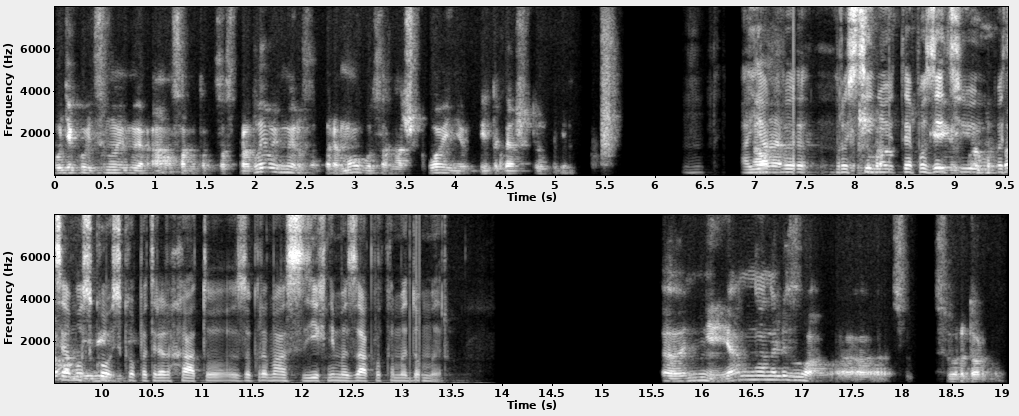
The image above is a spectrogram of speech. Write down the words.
будь-якою ціною мир, а саме так за справедливий мир, за перемогу, за наших воїнів і так далі. тому подібне. А як ви розцінюєте позицію отця і- Московського патріархату, зокрема з їхніми закликами до миру? Е, ні, я не аналізував е, цю, цю риторику.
